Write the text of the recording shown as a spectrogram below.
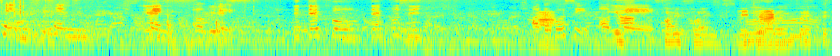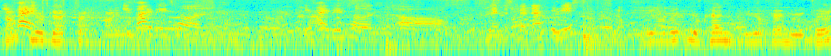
10 10 10โอเค The Depot, Deposit. อ๋อ deposit โอเค Five francs. When you Return. bring back the cup, you get back five. if I return if I return uh when when I finish Yeah, but you can you can return.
